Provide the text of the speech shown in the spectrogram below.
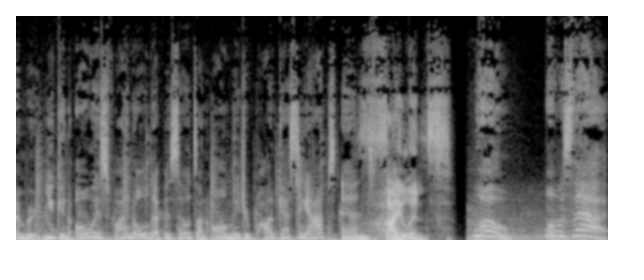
Remember, you can always find old episodes on all major podcasting apps and. Silence! Whoa! What was that?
